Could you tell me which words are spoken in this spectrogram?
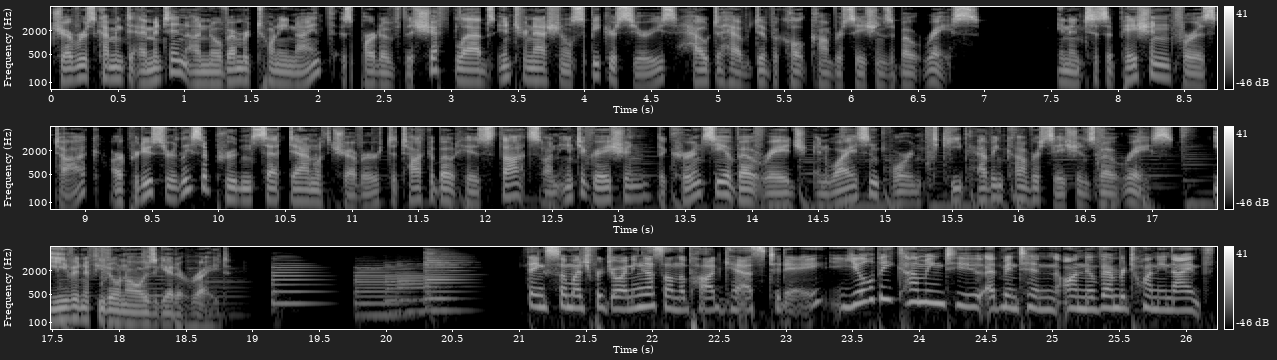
Trevor's coming to Edmonton on November 29th as part of the Shift Labs International Speaker Series How to Have Difficult Conversations About Race. In anticipation for his talk, our producer Lisa Pruden sat down with Trevor to talk about his thoughts on integration, the currency of outrage, and why it's important to keep having conversations about race, even if you don't always get it right. Thanks so much for joining us on the podcast today. You'll be coming to Edmonton on November 29th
